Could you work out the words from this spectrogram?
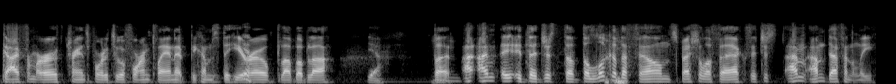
Guy from Earth transported to a foreign planet becomes the hero. Blah blah blah. Yeah. But I, I'm it, the, just the, the look of the film, special effects. It just I'm I'm definitely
